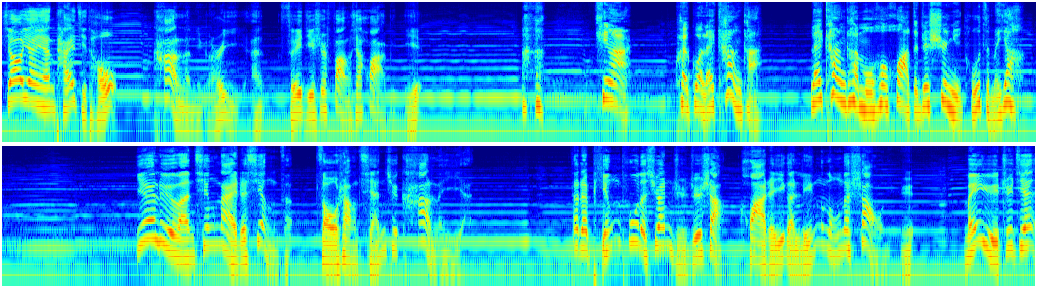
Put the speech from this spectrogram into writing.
萧燕燕抬起头看了女儿一眼，随即是放下画笔：“ 青儿，快过来看看，来看看母后画的这仕女图怎么样？”耶律婉清耐着性子走上前去看了一眼，在这平铺的宣纸之上画着一个玲珑的少女，眉宇之间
